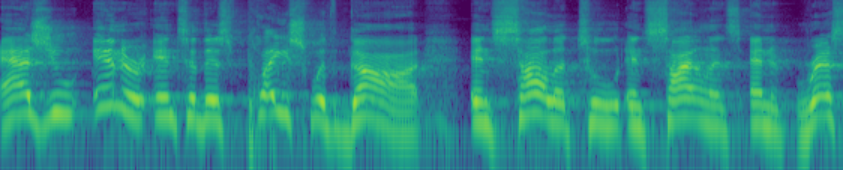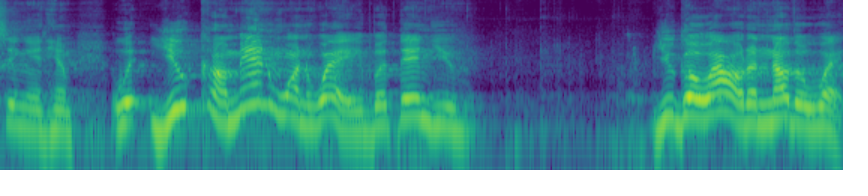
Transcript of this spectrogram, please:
As you enter into this place with God in solitude and silence and resting in Him, you come in one way, but then you you go out another way.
